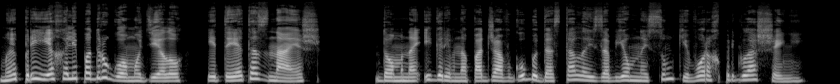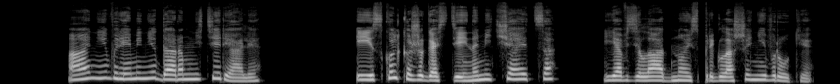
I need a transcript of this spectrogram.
мы приехали по другому делу, и ты это знаешь», Домна Игоревна, поджав губы, достала из объемной сумки ворох приглашений. А они времени даром не теряли. «И сколько же гостей намечается?» Я взяла одно из приглашений в руки.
